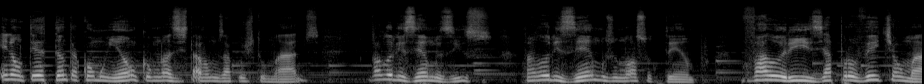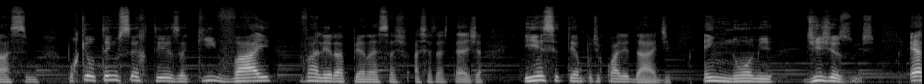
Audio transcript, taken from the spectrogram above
em não ter tanta comunhão como nós estávamos acostumados. Valorizemos isso, valorizemos o nosso tempo valorize, aproveite ao máximo, porque eu tenho certeza que vai valer a pena essa, essa estratégia e esse tempo de qualidade, em nome de Jesus. Essa é a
